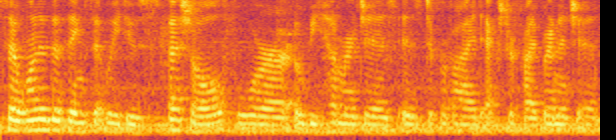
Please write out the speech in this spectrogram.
So one of the things that we do special for OB hemorrhages is to provide extra fibrinogen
